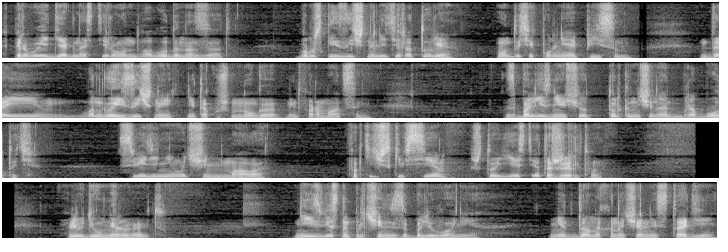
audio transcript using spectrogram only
впервые диагностирован два года назад. В русскоязычной литературе он до сих пор не описан. Да и в англоязычной не так уж много информации. С болезнью еще только начинают работать. Сведений очень мало – Фактически все, что есть, это жертвы. Люди умирают. Неизвестны причины заболевания. Нет данных о начальной стадии.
